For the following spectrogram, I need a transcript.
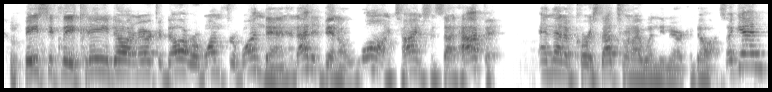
basically a Canadian dollar and American dollar were one for one then, and that had been a long time since that happened. And then, of course, that's when I win the American dollars. Again,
